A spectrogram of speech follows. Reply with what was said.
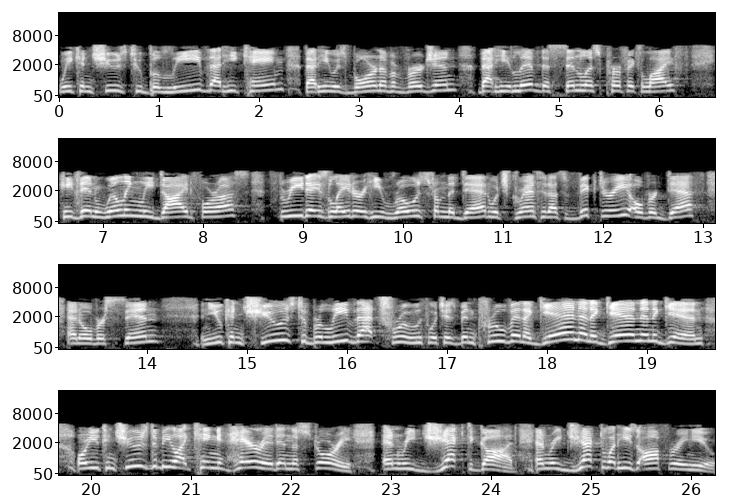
We can choose to believe that he came, that he was born of a virgin, that he lived a sinless, perfect life. He then willingly died for us. Three days later, he rose from the dead, which granted us victory over death and over sin. And you can choose to believe that truth, which has been proven again and again and again, or you can choose to be like King Herod in the story and reject God and reject what he's offering you.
